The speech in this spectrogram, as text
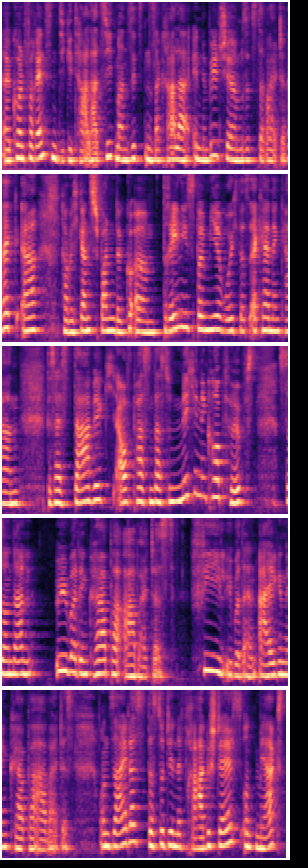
äh, Konferenzen digital hat, sieht man, sitzt ein Sakraler in dem Bildschirm, sitzt da weiter weg. Ja. Habe ich ganz spannende ähm, Trainees bei mir, wo ich das erkennen kann. Das heißt, da wirklich aufpassen, dass du nicht in den Kopf hüpfst, sondern über den Körper arbeitest. Viel über deinen eigenen Körper arbeitest. Und sei das, dass du dir eine Frage stellst und merkst,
